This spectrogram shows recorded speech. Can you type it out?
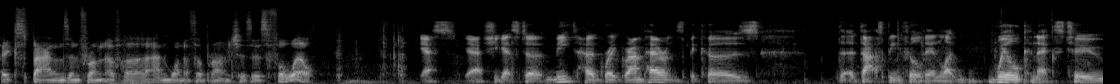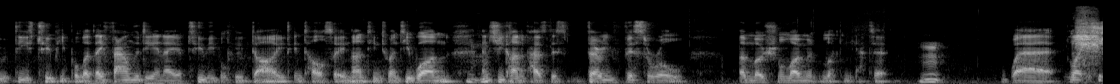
expands in front of her, and one of the branches is for Will. Yes, yeah, she gets to meet her great grandparents because th- that's been filled in. Like, Will connects to these two people that they found the DNA of two people who died in Tulsa in 1921, mm-hmm. and she kind of has this very visceral, emotional moment looking at it, mm. Where like She-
